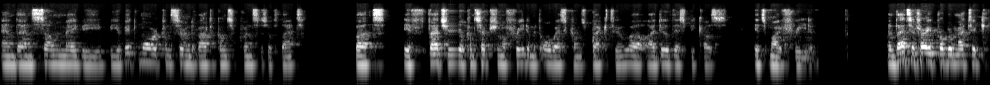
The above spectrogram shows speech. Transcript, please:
And then some maybe be a bit more concerned about the consequences of that. But if that's your conception of freedom, it always comes back to, well, I do this because it's my freedom. And that's a very problematic,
